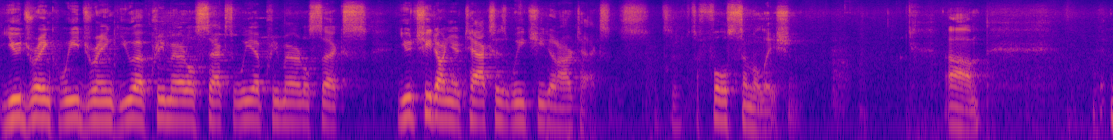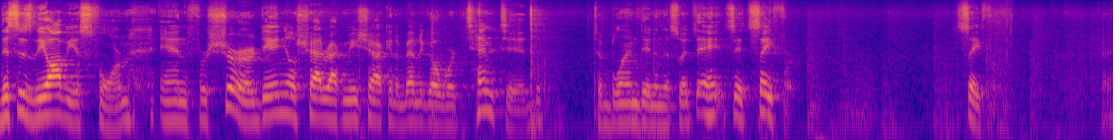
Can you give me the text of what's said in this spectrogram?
You drink, we drink. You have premarital sex, we have premarital sex. You cheat on your taxes, we cheat on our taxes. It's a, it's a full assimilation. Um, this is the obvious form, and for sure, Daniel, Shadrach, Meshach, and Abednego were tempted to blend in in this way. It's, it's, it's safer. It's safer. Okay.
